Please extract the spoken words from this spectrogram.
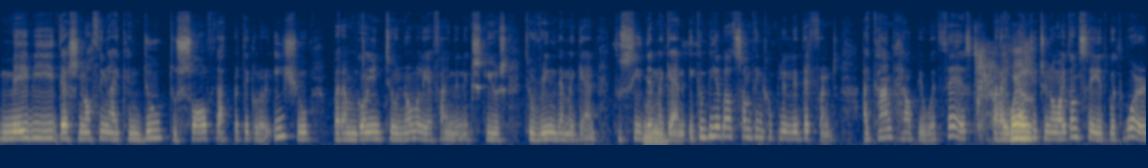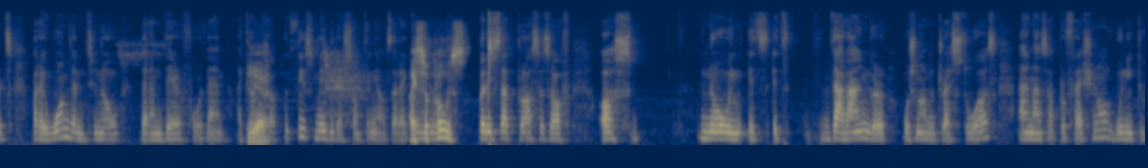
Maybe there's nothing I can do to solve that particular issue, but I'm going to normally I find an excuse to ring them again, to see them hmm. again. It can be about something completely different. I can't help you with this, but I Well- want you to know I don't say it with words, but I want them to know that I'm there for them. I can't Yeah. help with this. Maybe there's something else that I can i do. suppose But it's that process of us knowing it's it's that anger was not addressed to us, and as a professional, we need to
